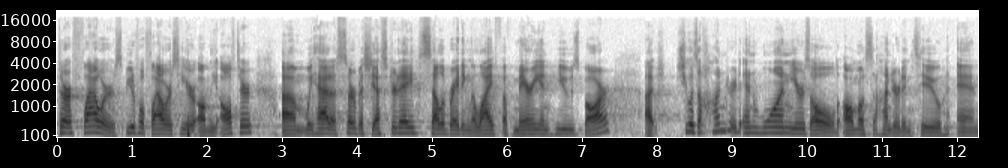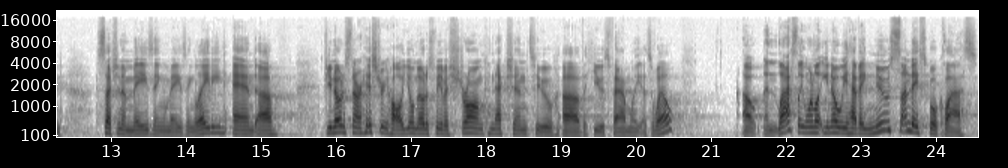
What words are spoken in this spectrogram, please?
there are flowers, beautiful flowers here on the altar. Um, we had a service yesterday celebrating the life of Marion Hughes Barr. Uh, she was 101 years old, almost 102, and such an amazing, amazing lady. And uh, if you notice in our history hall, you'll notice we have a strong connection to uh, the Hughes family as well. Oh, and lastly, I want to let you know we have a new Sunday school class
